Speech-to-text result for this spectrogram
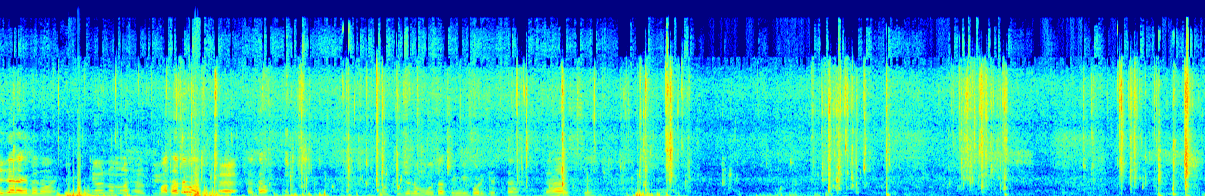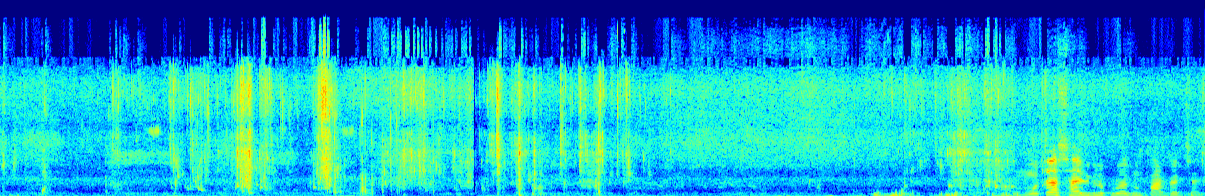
এই যে রেখে দে তোমায় মাথা দেবা? হ্যাঁ। দাও। ওর পিছনে মোচা চিংড়ি পড়েছে একটা দেখা যাচ্ছে। মোচার সাইজগুলো পুরো একদম পারফেক্ট সাইজ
